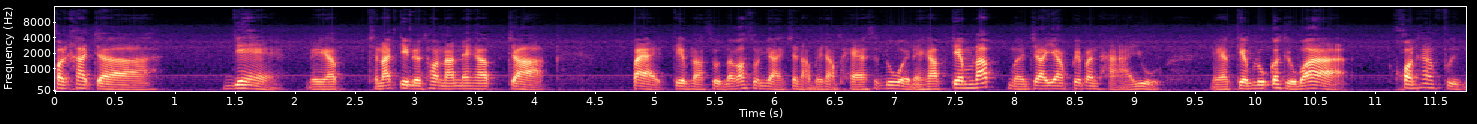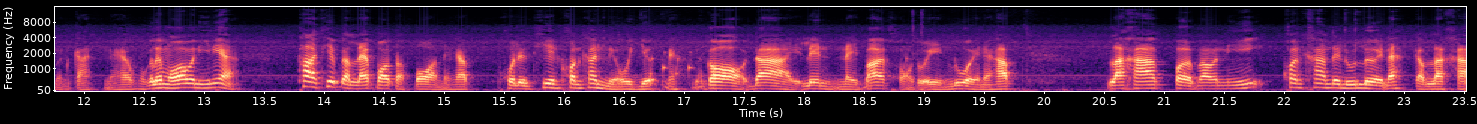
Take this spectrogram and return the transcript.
ค่อนข้างจะแย่นะครับชนะเกมเดียวเท่านั้นนะครับจาก 8 เกมหลังสุดแล้วก็ส่วนใหญ่ชนะไปทางแพ้ซะด้วยนะครับ เกมรับเหมือนจะยังเป็นปัญหาอยู่นะครับเกมลุกก็ถือว่า ค่อนข้างฝืนเหมือนกันนะครับผมก็เลยมองว่าวันนี้เนี่ยถ้าเทียบกันแล้วปอนต่อปอนนะครับโคเรนเทียนค่อนข้างเหนียวเยอะนะแล้วก็ได้เล่นในบ้านของตัวเองด้วยนะครับ ราคาเปิดมาวันนี้ค่อนข้างได้รู้เลยนะกับราคา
